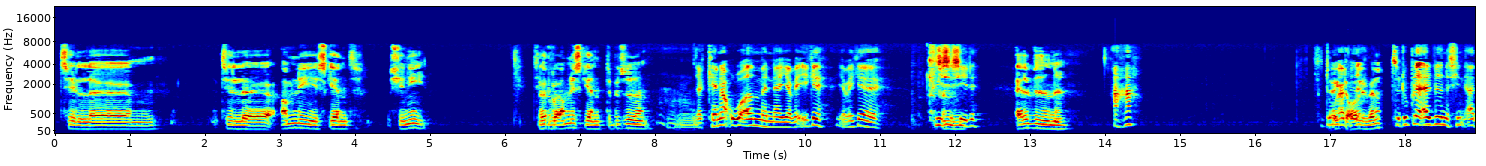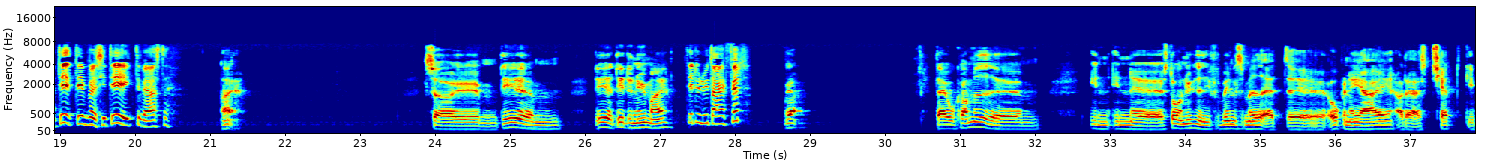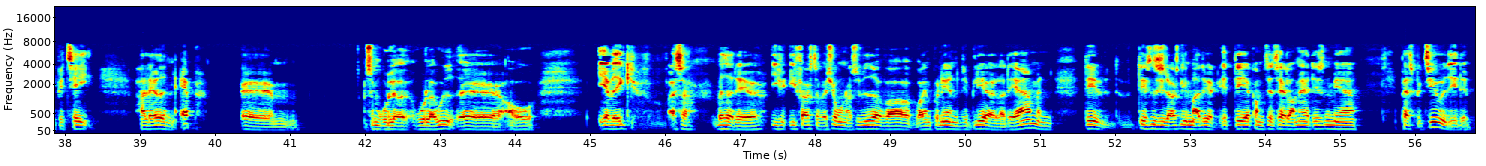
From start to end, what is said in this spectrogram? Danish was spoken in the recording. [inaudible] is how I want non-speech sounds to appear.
til, øh, til øh, omniscient geni. Ved du, hvad omniscient det betyder? Mm, Jeg kender ordet, men øh, jeg vil ikke, jeg vil ikke quizze sige det. Alvidende. Aha. Så Det er ikke dårligt, blevet, vel? Så du er blevet alvidende sin. Ja, det, det vil jeg sige, det er ikke det værste. Nej. Så øh, det, øh, det, er- det er det nye mig. Det er det nye dig. Fedt. Ja. Der er jo kommet øh, en, en øh, stor nyhed i forbindelse med, at øh, OpenAI og deres chat GPT har lavet en app, øh, som ruller, ruller ud, øh, og jeg ved ikke, altså, hvad hedder det, i, i første version og så videre, hvor, hvor imponerende det bliver, eller det er, men det, det er sådan set også lige meget det, det, jeg kommer til at tale om her, det er sådan mere perspektivet i det.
